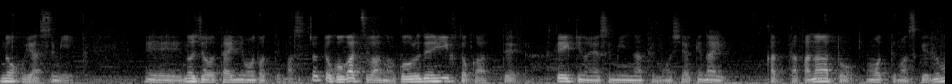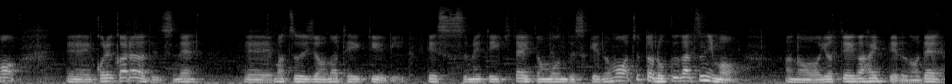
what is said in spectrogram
のお休み、えの状態に戻ってます。ちょっと5月はあのゴールデンウィークとかあって不定期の休みになって申し訳ないかったかなと思ってますけれども、えー、これからはですね、え、まあ、通常の定休日で進めていきたいと思うんですけれどもちょっと6月にもあの予定が入っているので、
